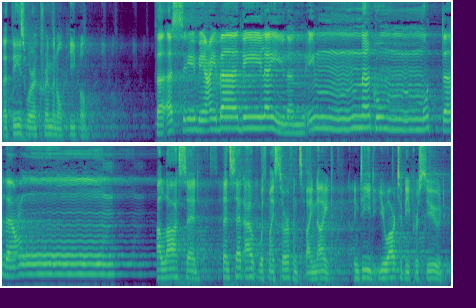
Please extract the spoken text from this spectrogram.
that these were a criminal people. فاسر بعبادي ليلا انكم متبعون Allah said, Then set out with my servants by night. Indeed, you are to be pursued.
